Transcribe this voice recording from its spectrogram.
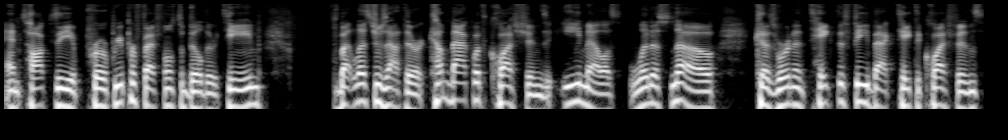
and talk to the appropriate professionals to build their team. But listeners out there, come back with questions, email us, let us know, because we're going to take the feedback, take the questions,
